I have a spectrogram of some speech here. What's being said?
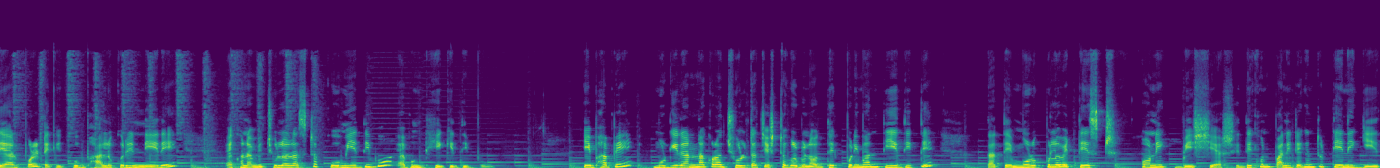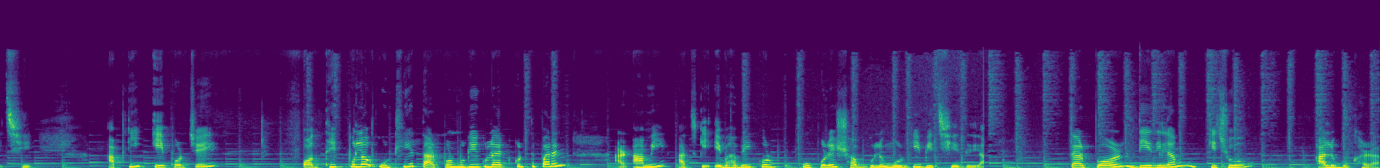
দেওয়ার পর এটাকে খুব ভালো করে নেড়ে এখন আমি চুলা রাসটা কমিয়ে দিব এবং ঢেকে দিব। এভাবে মুরগি রান্না করা ঝোলটা চেষ্টা করবেন অর্ধেক পরিমাণ দিয়ে দিতে, তাতে মোরগ পোলাওয়ের টেস্ট অনেক বেশি আসে। দেখুন, পানিটা কিন্তু টেনে গিয়েছে। আপনি এ পর্যায়ে অর্ধেক পোলাও উঠিয়ে তারপর মুরগিগুলো অ্যাড করতে পারেন। আর আমি আজকে এভাবেই করব। উপরে সবগুলো মুরগি বিছিয়ে দিলাম। তারপর দিয়ে দিলাম কিছু আলু বুখারা।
